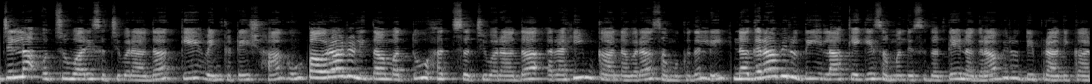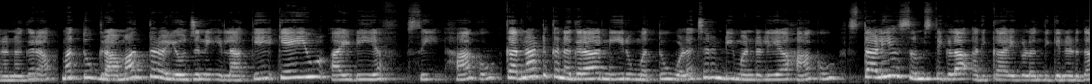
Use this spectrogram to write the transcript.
ಜಿಲ್ಲಾ ಉಸ್ತುವಾರಿ ಸಚಿವರಾದ ವೆಂಕಟೇಶ್ ಹಾಗೂ ಪೌರಾಡಳಿತ ಮತ್ತು ಹಜ್ ಸಚಿವರಾದ ರಹೀಂ ಖಾನ್ ಅವರ ಸಮ್ಮುಖದಲ್ಲಿ ನಗರಾಭಿವೃದ್ಧಿ ಇಲಾಖೆಗೆ ಸಂಬಂಧಿಸಿದಂತೆ ನಗರಾಭಿವೃದ್ಧಿ ಪ್ರಾಧಿಕಾರ ನಗರ ಮತ್ತು ಗ್ರಾಮಾಂತರ ಯೋಜನೆ ಇಲಾಖೆ ಕೆಯುಐಡಿಎಫ್ಸಿ ಹಾಗೂ ಕರ್ನಾಟಕ ನಗರ ನೀರು ಮತ್ತು ಒಳಚರಂಡಿ ಮಂಡಳಿಯ ಹಾಗೂ ಸ್ಥಳೀಯ ಸಂಸ್ಥೆಗಳ ಅಧಿಕಾರಿಗಳೊಂದಿಗೆ ನಡೆದ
